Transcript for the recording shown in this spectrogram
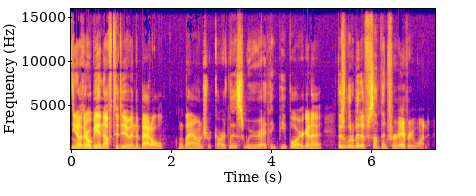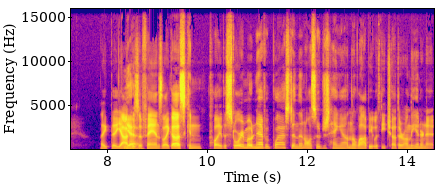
you know, there will be enough to do in the battle lounge regardless where I think people are gonna there's a little bit of something for everyone. Like the Yakuza Yeah. fans like us can play the story mode and have a blast and then also just hang out in the lobby with each other on the internet.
